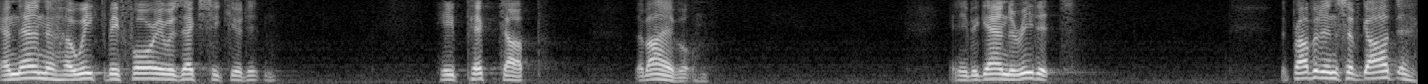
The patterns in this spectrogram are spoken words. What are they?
And then a week before he was executed, he picked up the Bible and he began to read it. The providence of God.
